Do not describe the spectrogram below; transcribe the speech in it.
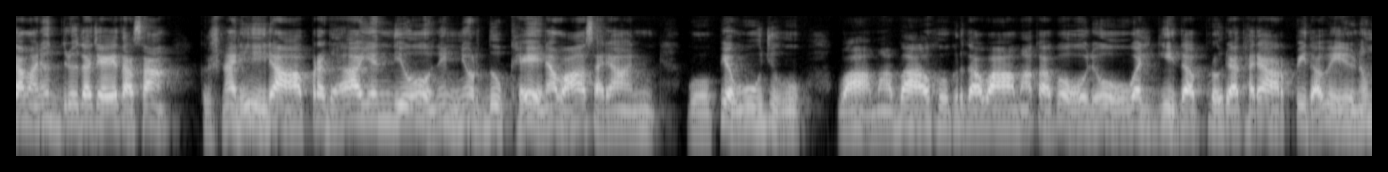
തമനുദ്രുതചേതസ കൃഷ്ണലീലാ പ്രഗായന്ത്യോ നിന്യുർദുഃഖേന വാസരാൻ ഗോപ്യൗജു വാമബാഹുകൃതവാമകപോലോ വൽഗിതഭ്രുരധരാർപ്പിത വേണും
